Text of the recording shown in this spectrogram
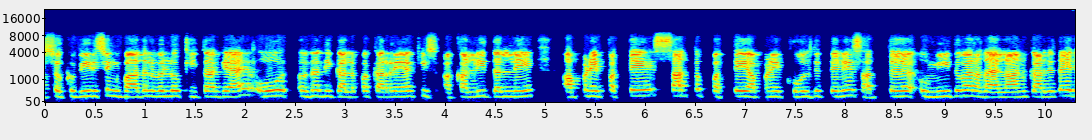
ਸੁਖਬੀਰ ਸਿੰਘ ਬਾਦਲ ਵੱਲੋਂ ਕੀਤਾ ਗਿਆ ਹੈ। ਉਹ ਉਹਨਾਂ ਦੀ ਗੱਲ ਆਪਾਂ ਕਰ ਰਹੇ ਹਾਂ ਕਿ ਅਕਾਲੀ ਦਲ ਨੇ ਆਪਣੇ ਪੱਤੇ ਸੱਤ ਪੱਤੇ ਆਪਣੇ ਖੋਲ ਦਿੱਤੇ ਨੇ। ਸੱਤ ਉਮੀਦਵਾਰਾਂ ਦਾ ਐਲਾਨ ਕਰ ਦਿੱਤਾ। ਇਹ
